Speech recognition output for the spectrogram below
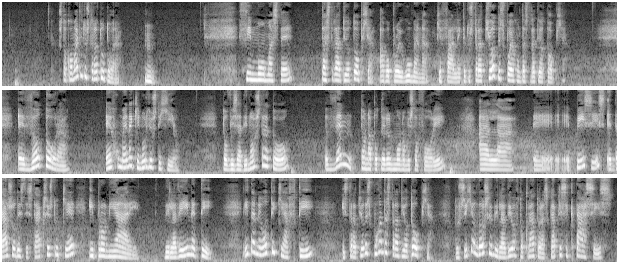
Στο κομμάτι του στρατού τώρα. Θυμόμαστε τα στρατιωτόπια από προηγούμενα κεφάλαια και τους στρατιώτες που έχουν τα στρατιωτόπια. Εδώ τώρα έχουμε ένα καινούριο στοιχείο. Το Βυζαντινό στρατό δεν τον αποτελούν μόνο μισθοφόροι, αλλά ε, επίσης εντάσσονται στις τάξεις του και οι προνοιάροι. Δηλαδή είναι τι; Ήταν ό,τι και αυτοί οι στρατιώτες που είχαν τα στρατιωτόπια. Τους είχε δώσει δηλαδή ο αυτοκράτορας κάποιες εκτάσεις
